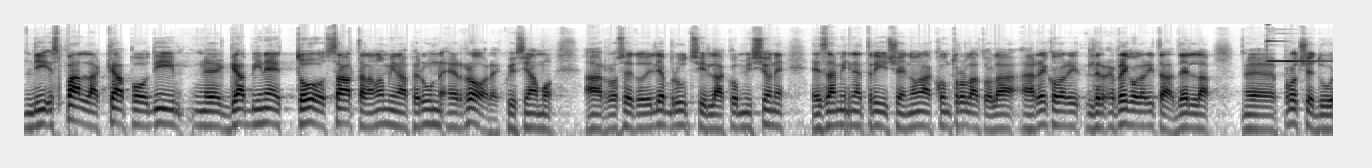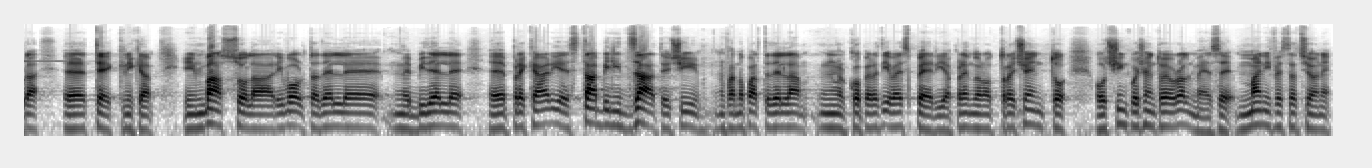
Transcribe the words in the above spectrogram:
Di spalla capo di eh, gabinetto salta la nomina per un errore. Qui siamo a Roseto degli Abruzzi, la commissione esaminatrice non ha controllato la regolarità della eh, procedura eh, tecnica. In basso la rivolta delle eh, bidelle precarie, stabilizzateci, fanno parte della mh, mm, cooperativa Esperia prendono 300 o 500 euro al mese, manifestazione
